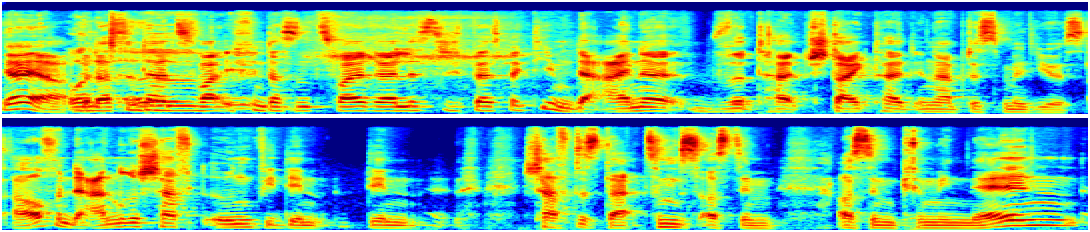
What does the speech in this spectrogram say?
Ja, ja, Und, das sind halt äh, zwei, ich finde, das sind zwei realistische Perspektiven. Der eine wird halt, steigt halt innerhalb des Milieus auf und der andere schafft irgendwie den, den, schafft es da, zumindest aus dem, aus dem kriminellen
